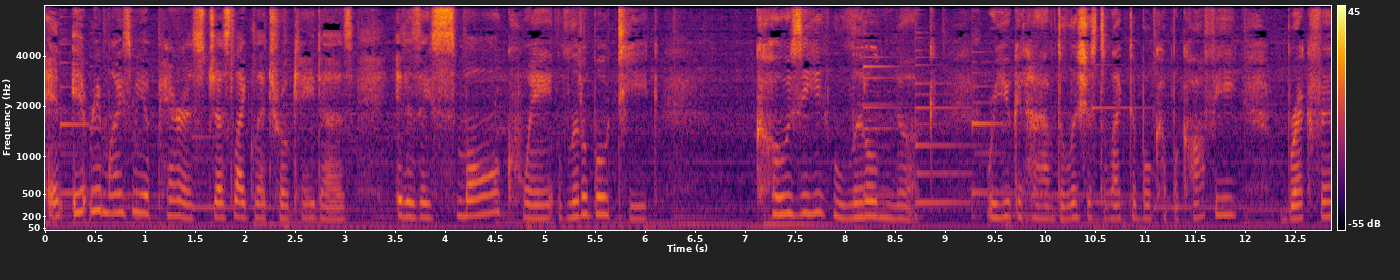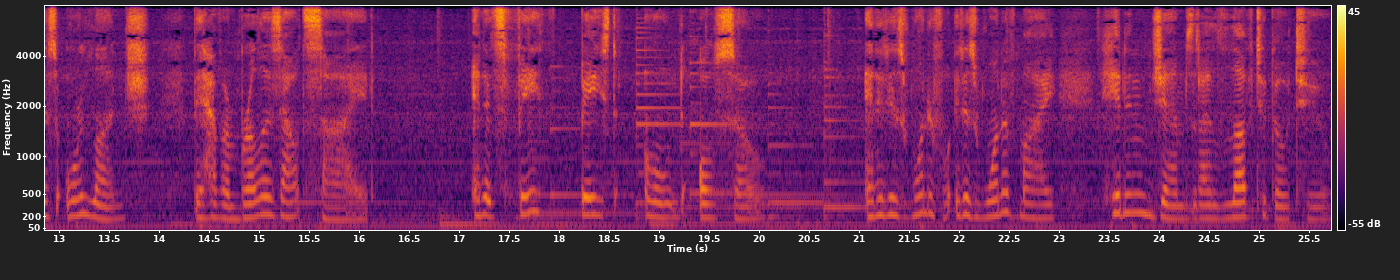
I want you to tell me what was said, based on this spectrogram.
And it reminds me of Paris just like Le Troquet does. It is a small, quaint little boutique, cozy little nook where you can have delicious, delectable cup of coffee, breakfast, or lunch. They have umbrellas outside, and it's faith based owned also. And it is wonderful. It is one of my hidden gems that I love to go to.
